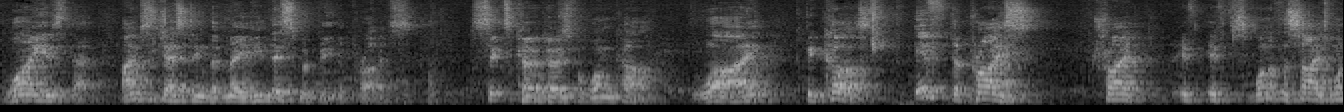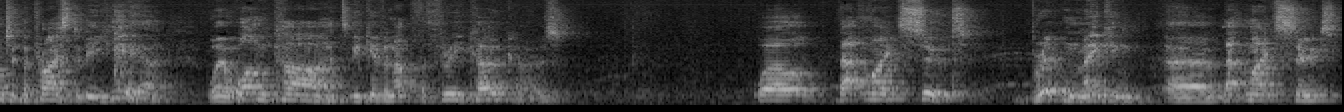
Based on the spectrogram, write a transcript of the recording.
Why is that? I'm suggesting that maybe this would be the price. Six cocos for one car. Why? Because if the price tried, if, if one of the sides wanted the price to be here, where one car had to be given up for three cocos, well, that might suit Britain making, uh, that might suit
